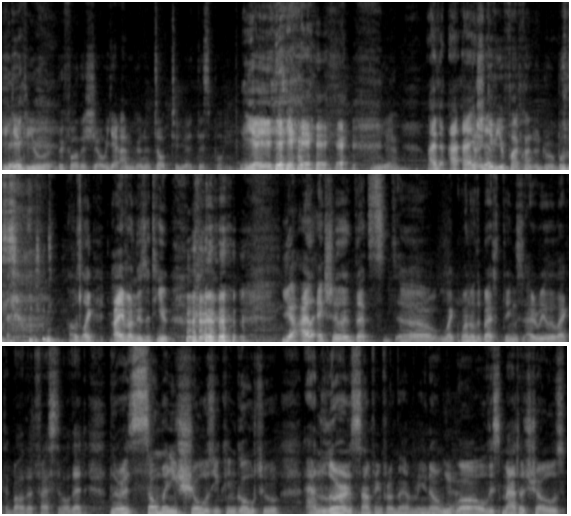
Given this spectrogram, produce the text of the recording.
He came to you before the show. Yeah, I'm gonna talk to you at this point. Yeah, yeah, yeah, yeah, yeah. I, I, I I'm give you 500 rubles. I was like, Ivan, is it you? yeah, I actually that's uh, like one of the best things I really liked about that festival. That there are so many shows you can go to and learn something from them. You know, Yeah. uh, all these meta shows,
